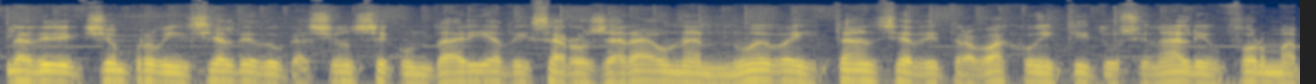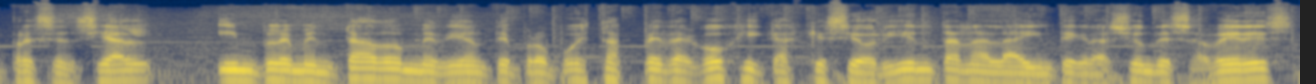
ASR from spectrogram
La Dirección Provincial de Educación Secundaria desarrollará una nueva instancia de trabajo institucional en forma presencial implementado mediante propuestas pedagógicas que se orientan a la integración de saberes,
